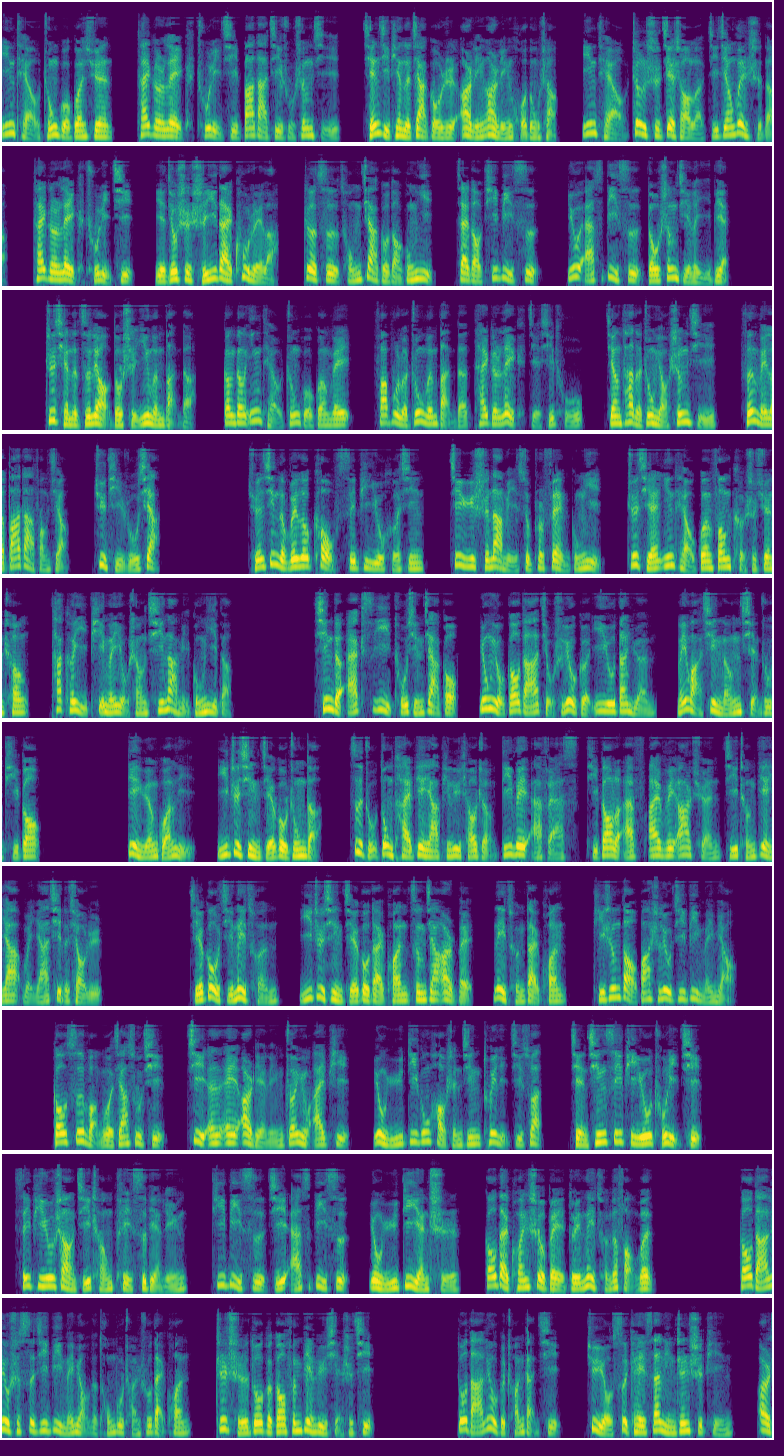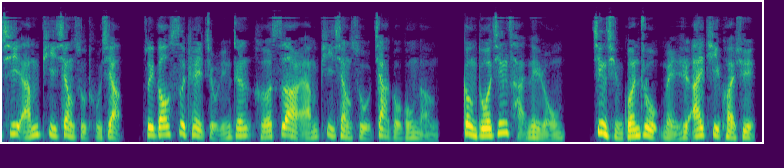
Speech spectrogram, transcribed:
Intel 中国官宣 Tiger Lake 处理器八大技术升级。前几天的架构日二零二零活动上，Intel 正式介绍了即将问世的 Tiger Lake 处理器，也就是十一代酷睿了。这次从架构到工艺，再到 TB 四、USB 四都升级了一遍。之前的资料都是英文版的，刚刚 Intel 中国官微发布了中文版的 Tiger Lake 解析图，将它的重要升级分为了八大方向，具体如下：全新的 VeloCove CPU 核心基于十纳米 SuperFin 工艺。之前 Intel 官方可是宣称，它可以媲美友商七纳米工艺的新的 Xe 图形架构，拥有高达九十六个 EU 单元，每瓦性能显著提高。电源管理一致性结构中的自主动态电压频率调整 DVFS 提高了 FIVR 全集成电压稳压器的效率。结构及内存一致性结构带宽增加二倍，内存带宽提升到八十六 GB 每秒。高斯网络加速器 GNA 二点零专用 IP。用于低功耗神经推理计算，减轻 CPU 处理器。CPU 上集成 P 四点零、TB 四及 SB 四，用于低延迟、高带宽设备对内存的访问。高达六十四 GB 每秒的同步传输带宽，支持多个高分辨率显示器，多达六个传感器，具有四 K 三零帧视频、二七 MP 像素图像、最高四 K 九零帧和四二 MP 像素架构功能。更多精彩内容，敬请关注每日 IT 快讯。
